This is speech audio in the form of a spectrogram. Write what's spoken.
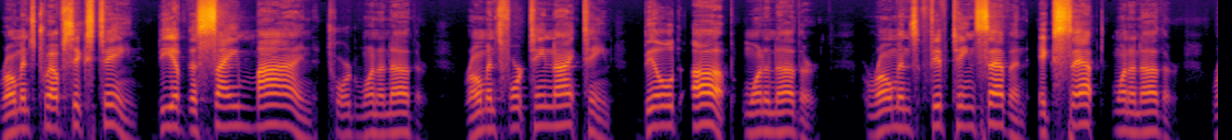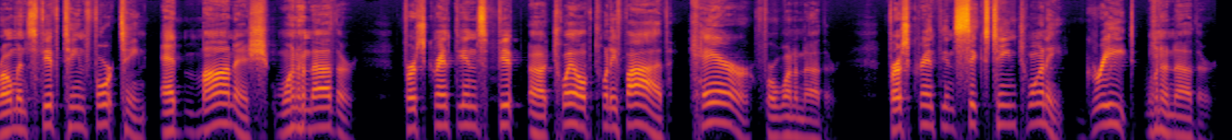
Romans 12:16, "Be of the same mind toward one another." Romans 14:19, "Build up one another." Romans 15:7, "Accept one another." Romans 15:14, "Admonish one another." 1 Corinthians uh, 12, 25, care for one another. 1 Corinthians 16, 20, greet one another.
